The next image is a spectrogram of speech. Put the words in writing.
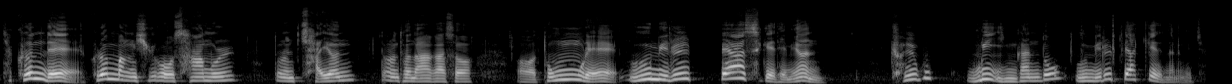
자, 그런데 그런 방식으로 사물 또는 자연 또는 더 나아가서 어, 동물의 의미를 빼앗게 되면 결국 우리 인간도 의미를 빼앗게 된다는 거죠.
